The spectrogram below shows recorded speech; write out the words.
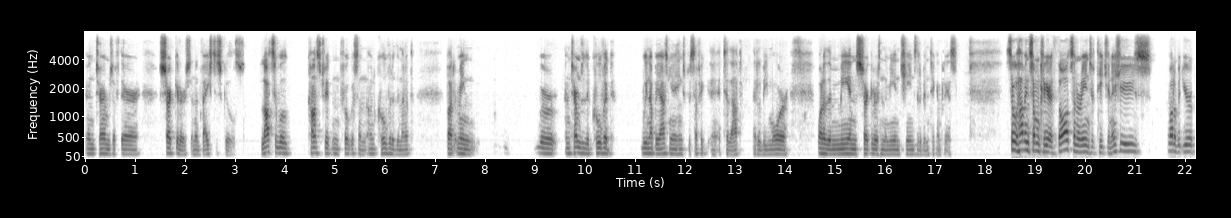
in terms of their circulars and advice to schools. Lots of will concentrate and focus on, on COVID at the minute, but I mean, we're in terms of the COVID, we'll not be asking you anything specific uh, to that. It'll be more what are the main circulars and the main changes that have been taking place. So having some clear thoughts on a range of teaching issues. What about your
